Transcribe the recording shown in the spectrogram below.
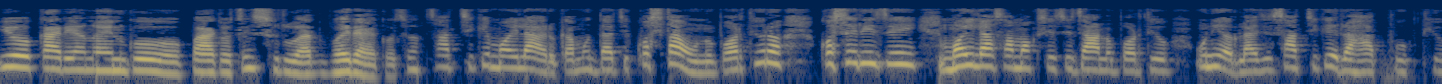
यो कार्यान्वयनको पाटो चाहिँ शुरूआत भइरहेको छ। साँच्चीकै महिलाहरूका मुद्दा चाहिँ कस्ता हुनु पर्थ्यो र कसरी चाहिँ महिला समक्ष चाहिँ जानु पर्थ्यो। उनीहरूलाई चाहिँ साँच्चीकै राहत पुग्थ्यो।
